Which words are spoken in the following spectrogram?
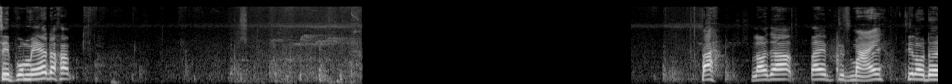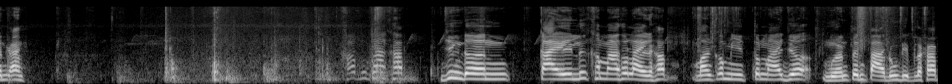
สิบกว่าเมตรนะครับ ไปเราจะไปจุดหมายที่เราเดินกัน ครับทุกท่านครับ ยิ่งเดินไกลลึกเข้ามาเท่าไหร่นะครับ มันก็มีต้นไม้เยอะเหมือนเป็นป่าดงดิบแล้วครับ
